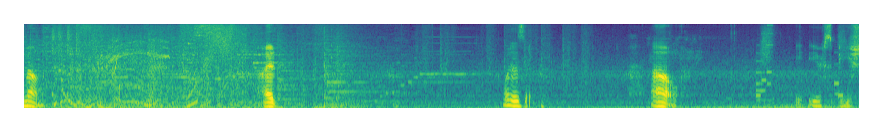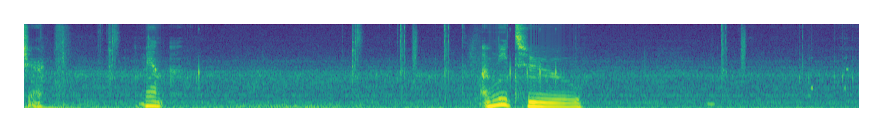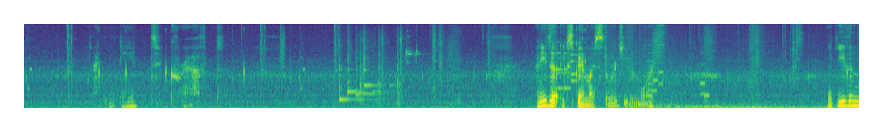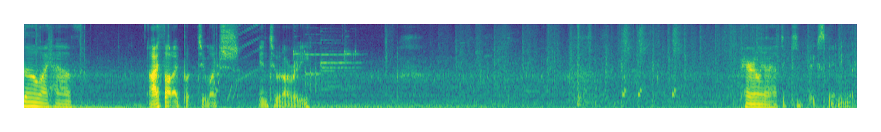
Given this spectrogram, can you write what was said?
Knocked him out. I... What is it? Oh. EXP share. Man. I need to... I need to expand my storage even more. Like, even though I have... I thought I put too much into it already. Apparently I have to keep expanding it.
